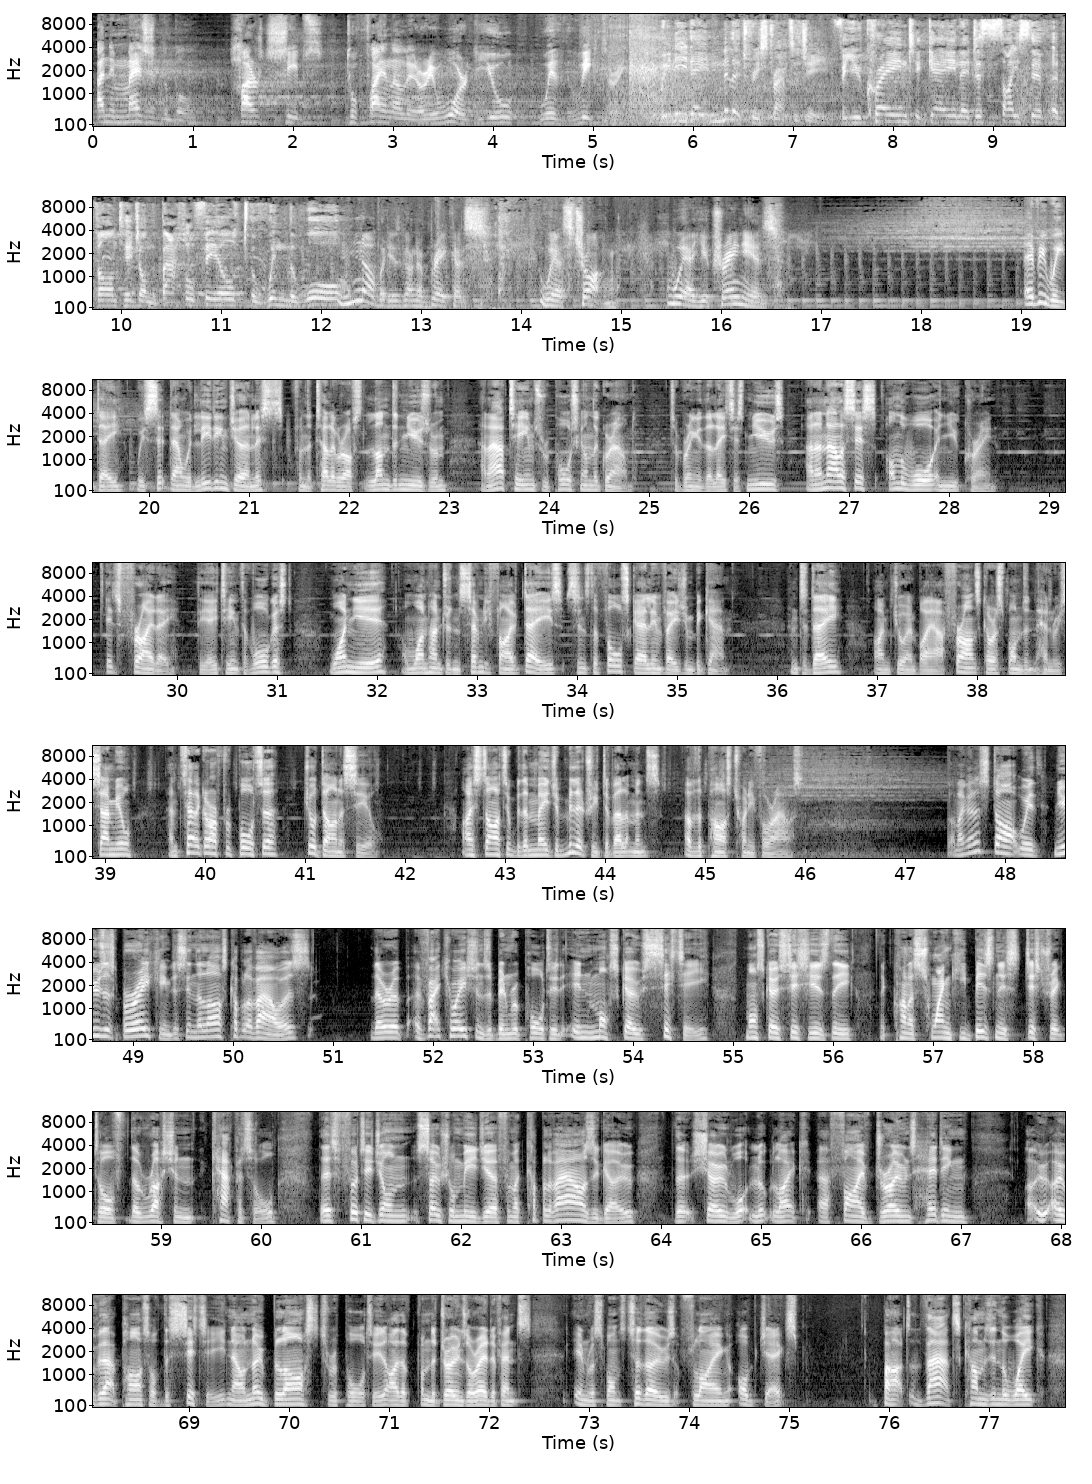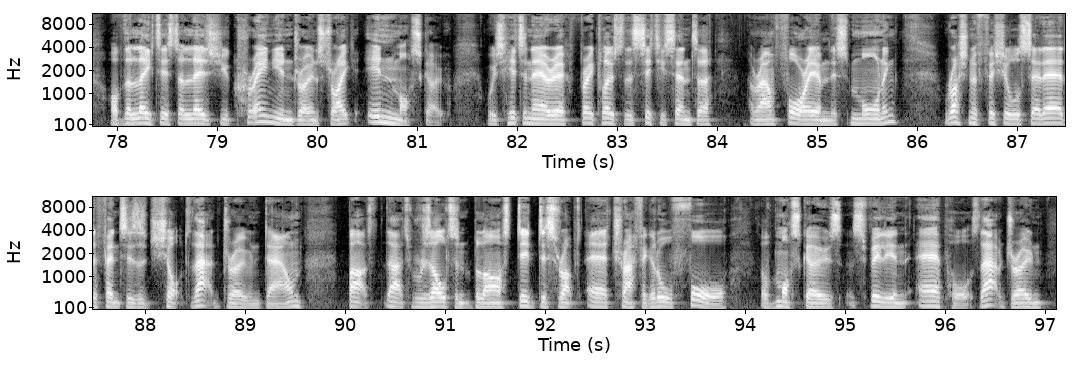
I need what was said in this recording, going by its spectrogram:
unimaginable hardships to finally reward you with victory. We need a military strategy for Ukraine to gain a decisive advantage on the battlefield, to win the war. Nobody's going to break us. We're strong. We're Ukrainians. Every weekday, we sit down with leading journalists from the Telegraph's London newsroom and our teams reporting on the ground to bring you the latest news and analysis on the war in Ukraine. It's Friday, the 18th of August, one year and 175 days since the full scale invasion began. And today, I'm joined by our France correspondent Henry Samuel and Telegraph reporter Jordana Seal. I started with the major military developments of the past 24 hours. And I'm going to start with news that's breaking just in the last couple of hours. There are evacuations have been reported in Moscow City. Moscow City is the, the kind of swanky business district of the Russian capital. There's footage on social media from a couple of hours ago that showed what looked like uh, five drones heading o- over that part of the city. Now, no blasts reported either from the drones or air defense in response to those flying objects. But that comes in the wake of the latest alleged Ukrainian drone strike in Moscow, which hit an area very close to the city centre around 4 a.m. this morning. Russian officials said air defences had shot that drone down, but that resultant blast did disrupt air traffic at all four of Moscow's civilian airports. That drone,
